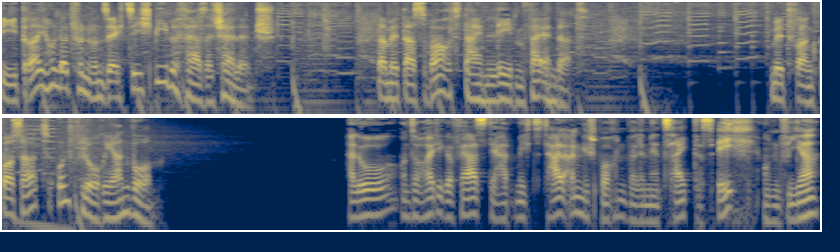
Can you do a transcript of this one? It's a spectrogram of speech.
Die 365 Bibelverse Challenge. Damit das Wort dein Leben verändert. Mit Frank Bossart und Florian Wurm. Hallo, unser heutiger Vers, der hat mich total angesprochen, weil er mir zeigt, dass ich und wir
